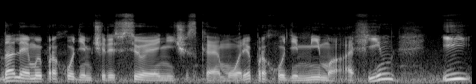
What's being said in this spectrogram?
Далее мы проходим через все Ионическое море, проходим мимо Афин и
